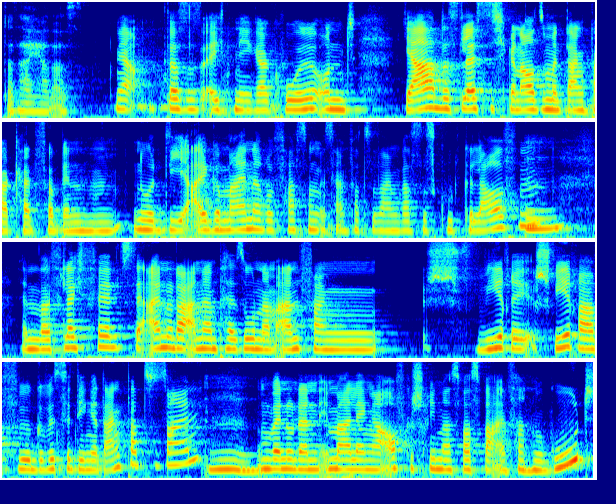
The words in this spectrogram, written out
das war ja das. Ja, das ist echt mega cool. Und ja, das lässt sich genauso mit Dankbarkeit verbinden. Nur die allgemeinere Fassung ist einfach zu sagen, was ist gut gelaufen. Mhm. Ähm, weil vielleicht fällt es der einen oder anderen Person am Anfang schwierig, schwerer für gewisse Dinge dankbar zu sein. Mhm. Und wenn du dann immer länger aufgeschrieben hast, was war einfach nur gut,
